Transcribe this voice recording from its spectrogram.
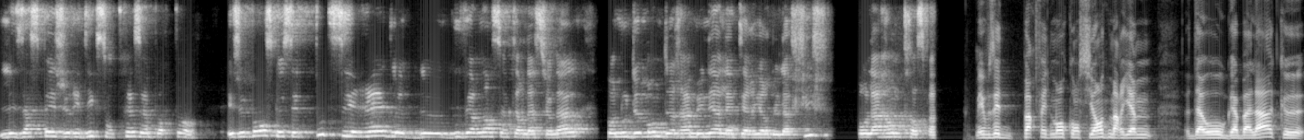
les aspects juridiques sont très importants. Et je pense que c'est toutes ces règles de gouvernance internationale qu'on nous demande de ramener à l'intérieur de la FIF pour la rendre transparente. Mais vous êtes parfaitement consciente, Mariam Dao Gabala, que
